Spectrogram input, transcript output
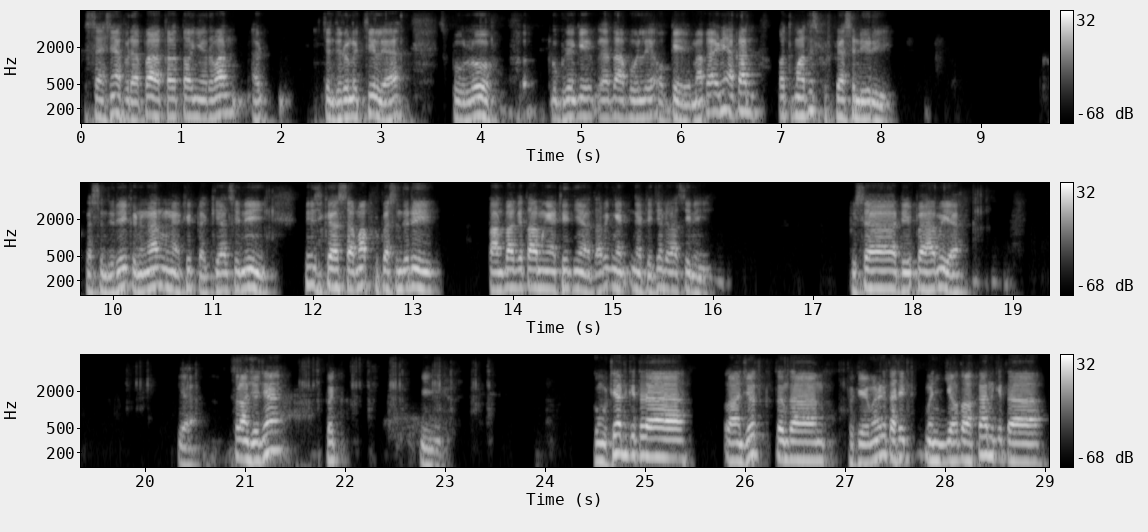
Size-nya berapa? Kalau Time New Roman eh, cenderung kecil ya. 10. Kemudian kita boleh oke. Maka ini akan otomatis berubah sendiri. Berubah sendiri dengan mengedit bagian sini. Ini juga sama berubah sendiri tanpa kita mengeditnya, tapi nge- ngeditnya lewat sini. Bisa dipahami ya? Ya, selanjutnya ini. Kemudian kita lanjut tentang bagaimana tadi mencontohkan kita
